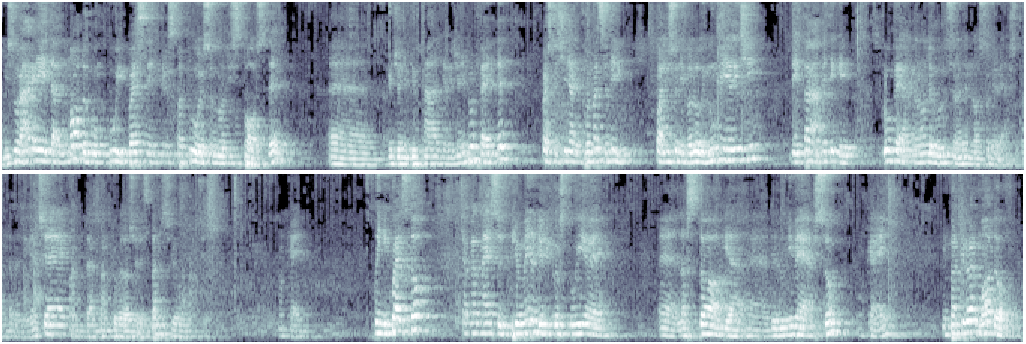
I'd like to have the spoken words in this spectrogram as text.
misurare e dal modo con cui queste increspature sono disposte, eh, regioni più calde regioni più fredde, questo ci dà informazioni di quali sono i valori numerici dei parametri che governano l'evoluzione del nostro universo, quanta materia c'è, quanta, quanto veloce l'espansione, eccetera. Ok? Quindi questo ci ha permesso più o meno di ricostruire eh, la storia eh, dell'universo, ok? In particolar modo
